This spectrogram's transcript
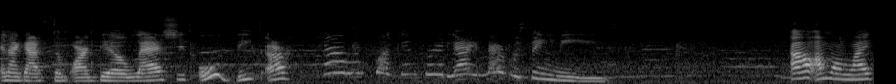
And I got some Ardell lashes. Oh, these are hella fucking pretty. I ain't never seen these. Oh, I'm gonna like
